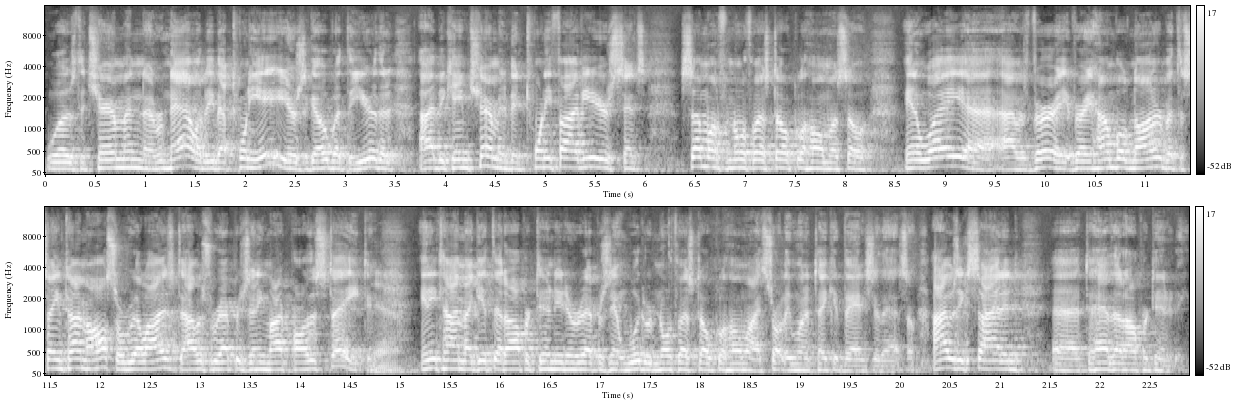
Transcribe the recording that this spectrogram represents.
was the chairman. Uh, now it would be about 28 years ago, but the year that I became chairman it had been 25 years since someone from Northwest Oklahoma. So, in a way, uh, I was very, very humbled and honored, but at the same time, I also realized I was representing my part of the state. And yeah. anytime I get that opportunity to represent Woodward, Northwest Oklahoma, I certainly want to take advantage of that. So, I was excited uh, to have that opportunity.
